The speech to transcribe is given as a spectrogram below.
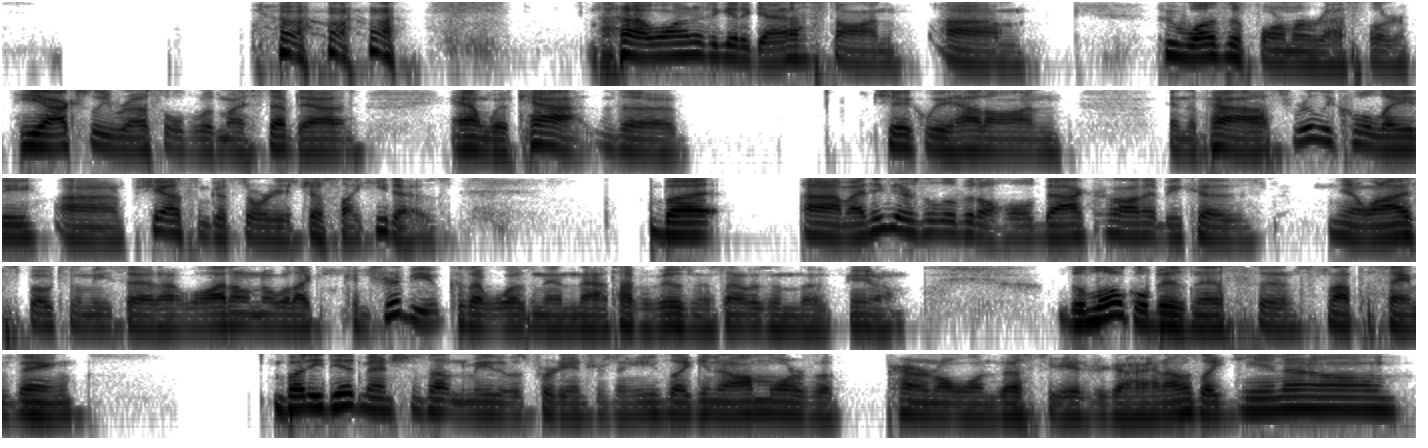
but I wanted to get a guest on um, who was a former wrestler. He actually wrestled with my stepdad and with Kat, the chick we had on in the past. Really cool lady. Uh, she has some good stories, just like he does. But um, I think there's a little bit of holdback on it because you know when I spoke to him, he said, uh, "Well, I don't know what I can contribute because I wasn't in that type of business. I was in the you know the local business. It's not the same thing." but he did mention something to me that was pretty interesting. He's like, you know, I'm more of a paranormal investigator guy, and I was like, you know,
